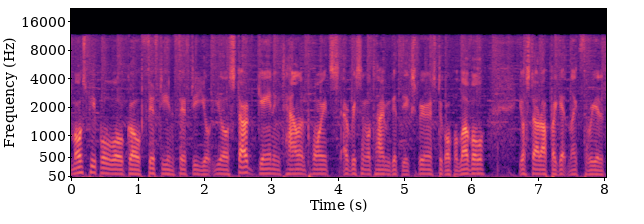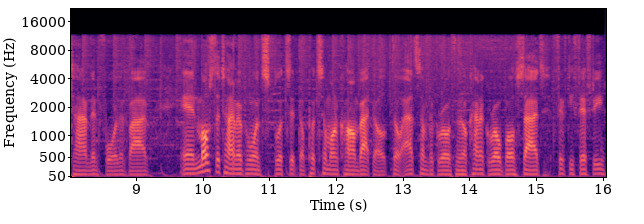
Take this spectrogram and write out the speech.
most people will go 50 and 50 you'll, you'll start gaining talent points every single time you get the experience to go up a level. You'll start off by getting like three at a time then four then five and most of the time everyone splits it. They'll put some on combat. They'll, they'll add some to growth and they'll kind of grow both sides 50-50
